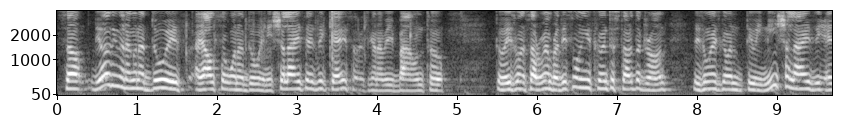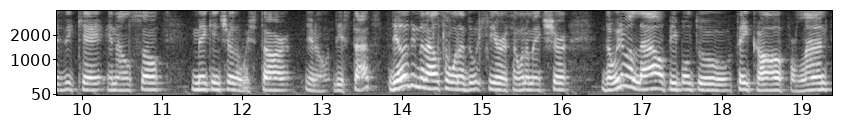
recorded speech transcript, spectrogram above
So the other thing that I'm going to do is I also want to do initialize SDK. So it's going to be bound to, to this one. So remember, this one is going to start the drone. This one is going to initialize the SDK and also making sure that we start, you know, the stats. The other thing that I also want to do here is I want to make sure that we don't allow people to take off or land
